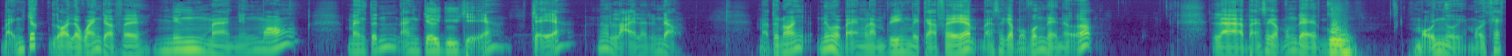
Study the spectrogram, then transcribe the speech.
Bản chất gọi là quán cà phê nhưng mà những món mang tính ăn chơi vui vẻ trẻ nó lại là đứng đầu mà tôi nói, nếu mà bạn làm riêng về cà phê á, bạn sẽ gặp một vấn đề nữa, là bạn sẽ gặp vấn đề gu mỗi người mỗi khác.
